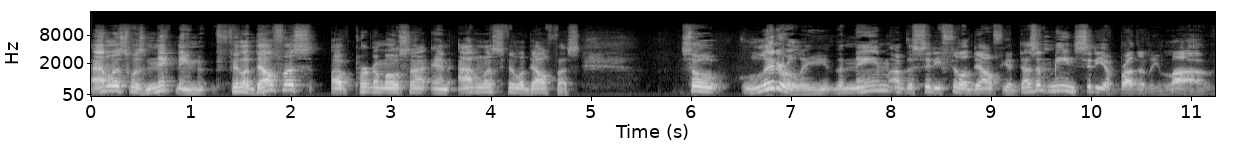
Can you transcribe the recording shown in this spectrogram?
Attalus was nicknamed Philadelphus of Pergamosa and Attalus Philadelphus. So, literally, the name of the city Philadelphia doesn't mean city of brotherly love,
